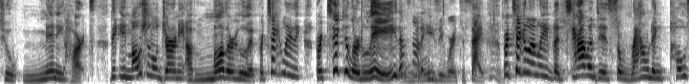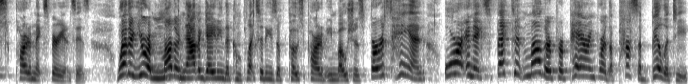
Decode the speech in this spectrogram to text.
to many hearts: the emotional journey of motherhood, particularly, particularly. That's not an easy word to say. Particularly the challenges surrounding postpartum experiences. Whether you're a mother navigating the complexities of postpartum emotions firsthand or an expectant mother preparing for the possibility,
